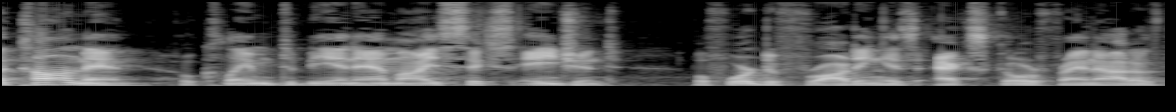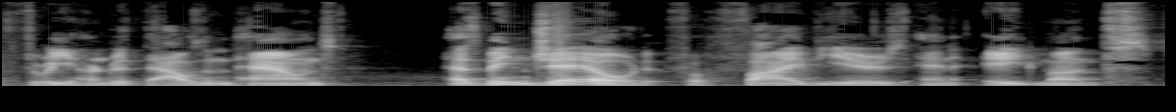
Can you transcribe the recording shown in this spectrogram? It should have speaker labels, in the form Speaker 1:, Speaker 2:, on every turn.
Speaker 1: A conman who claimed to be an MI6 agent before defrauding his ex-girlfriend out of £300,000 has been jailed for five years and eight months.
